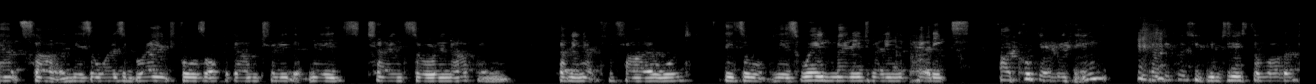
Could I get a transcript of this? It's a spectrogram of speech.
outside. There's always a branch falls off a gum tree that needs chainsawing up and cutting up for firewood. There's all there's weed management in the paddocks. I cook everything, you know, because you produce a lot of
